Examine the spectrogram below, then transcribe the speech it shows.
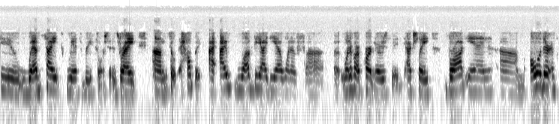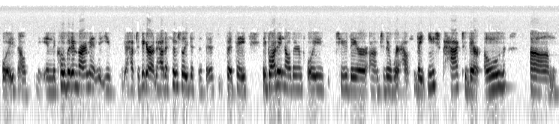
to websites with resources, right? Um, so help. I, I love the idea. One of uh, one of our partners actually brought in um, all of their employees. Now, in the COVID environment, that you have to figure out how to socially distance this, but they they brought in all their employees to their um, to their warehouse. They each packed their own um,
